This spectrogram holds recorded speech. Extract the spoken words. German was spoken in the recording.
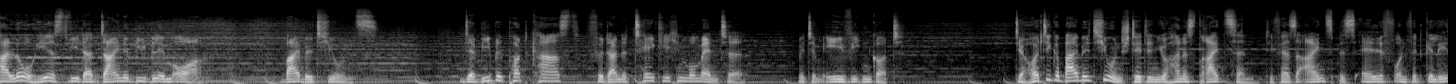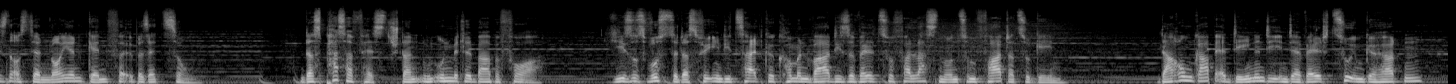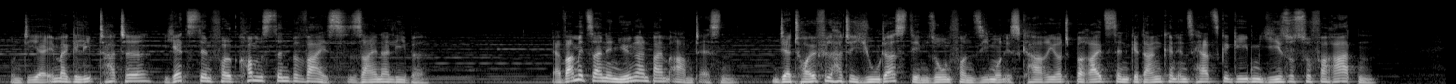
Hallo, hier ist wieder deine Bibel im Ohr. Bible Tunes. Der Bibelpodcast für deine täglichen Momente mit dem ewigen Gott. Der heutige Bible Tune steht in Johannes 13, die Verse 1 bis 11 und wird gelesen aus der neuen Genfer Übersetzung. Das Passafest stand nun unmittelbar bevor. Jesus wusste, dass für ihn die Zeit gekommen war, diese Welt zu verlassen und zum Vater zu gehen. Darum gab er denen, die in der Welt zu ihm gehörten und die er immer geliebt hatte, jetzt den vollkommensten Beweis seiner Liebe. Er war mit seinen Jüngern beim Abendessen. Der Teufel hatte Judas, dem Sohn von Simon Iskariot, bereits den Gedanken ins Herz gegeben, Jesus zu verraten.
